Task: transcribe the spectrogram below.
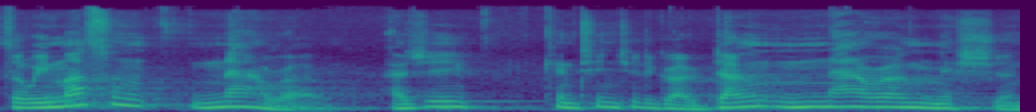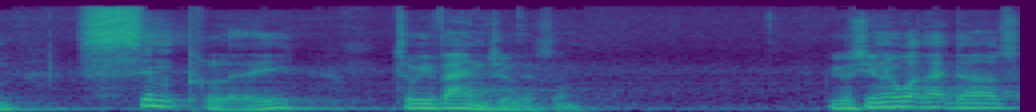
So we mustn't narrow, as you continue to grow, don't narrow mission simply to evangelism. Because you know what that does?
